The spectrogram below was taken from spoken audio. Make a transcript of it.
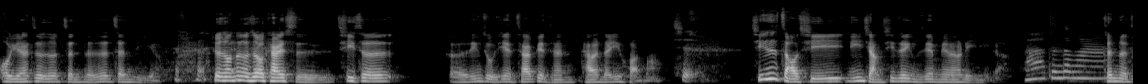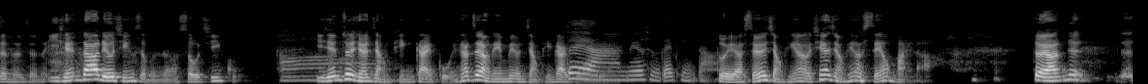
哦，原来这是真的，这是真理啊！就从那个时候开始，汽车。呃，零组件才会变成台湾的一环嘛？是。其实早期你讲汽车零组件，没有人理你的啊？真的吗？真的，真的，真的。以前大家流行什么呢？手机股哦。以前最喜欢讲瓶盖股。你看这两年没有人讲瓶盖股。对啊，没有什么在听到。对啊，谁会讲瓶盖股？现在讲瓶盖，谁要买啦？对啊，那呃，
